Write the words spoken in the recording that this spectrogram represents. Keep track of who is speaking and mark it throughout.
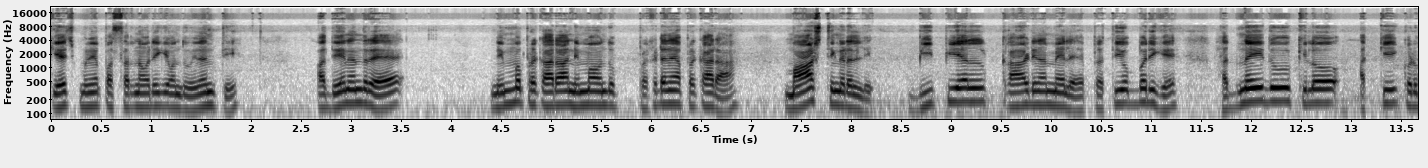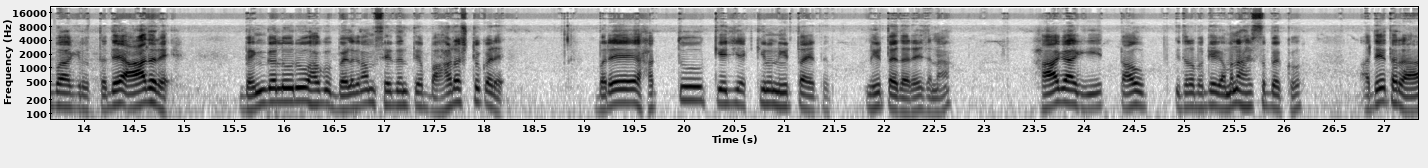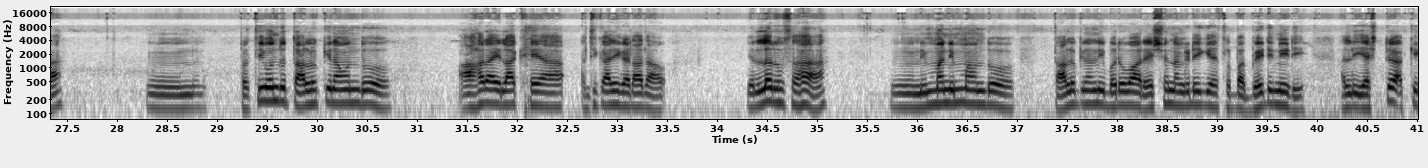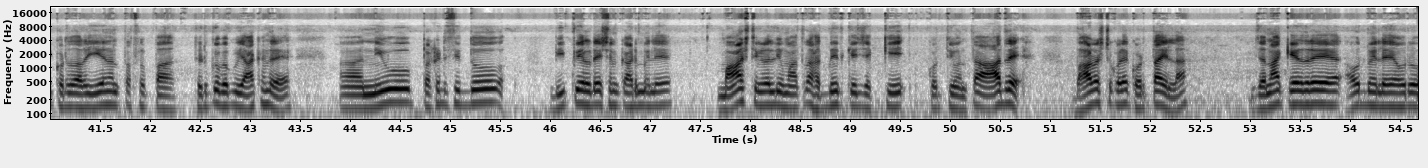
Speaker 1: K H Muniyappa ಸರ್ನವರಿಗೆ ಒಂದು ವಿನಂತಿ. ಅದೇನೆಂದರೆ, ನಿಮ್ಮ ಪ್ರಕಾರ, ನಿಮ್ಮ ಒಂದು ಪ್ರಕಟಣೆಯ ಪ್ರಕಾರ, ಮಾರ್ಚ್ ತಿಂಗಳಲ್ಲಿ ಬಿ ಪಿ ಎಲ್ ಕಾರ್ಡಿನ ಮೇಲೆ ಪ್ರತಿಯೊಬ್ಬರಿಗೆ ಹದಿನೈದು ಕಿಲೋ ಅಕ್ಕಿ ಕೊಡಬೇಕಾಗಿರುತ್ತದೆ ಆದರೆ, ಬೆಂಗಳೂರು ಹಾಗೂ ಬೆಳಗಾಂ ಸೇರಿದಂತೆ ಬಹಳಷ್ಟು ಕಡೆ ಬರೀ ಹತ್ತು ಕೆ ಜಿ ಅಕ್ಕಿನೂ ನೀಡ್ತಾ ಇರ್ತದೆ ನೀಡ್ತಾ ಇದ್ದಾರೆ ಜನ. ಹಾಗಾಗಿ ತಾವು ಇದರ ಬಗ್ಗೆ ಗಮನ ಹರಿಸಬೇಕು. ಅದೇ ಥರ ಪ್ರತಿಯೊಂದು ತಾಲೂಕಿನ ಒಂದು ಆಹಾರ ಇಲಾಖೆಯ ಅಧಿಕಾರಿಗಳಾದ ಎಲ್ಲರೂ ಸಹ ನಿಮ್ಮ ನಿಮ್ಮ ಒಂದು ತಾಲೂಕಿನಲ್ಲಿ ಬರುವ ರೇಷನ್ ಅಂಗಡಿಗೆ ಸ್ವಲ್ಪ ಭೇಟಿ ನೀಡಿ, ಅಲ್ಲಿ ಎಷ್ಟು ಅಕ್ಕಿ ಕೊಡ್ತಾರೆ, ಏನಂತ ಸ್ವಲ್ಪ ತಿಳ್ಕೋಬೇಕು. ಯಾಕಂದರೆ ನೀವು ಪ್ರಕಟಿಸಿದ್ದು B P L ration card ಮೇಲೆ ಮಾರ್ಚ್ ತಿಂಗಳಲ್ಲಿ ಮಾತ್ರ ಹದಿನೈದು ಕೆ ಜಿ ಅಕ್ಕಿ ಕೊಡ್ತೀವಂತ ಆದರೆ ಭಾಳಷ್ಟು ಕಡೆ ಕೊಡ್ತಾ ಇಲ್ಲ. ಜನ ಕೇಳಿದ್ರೆ ಅವ್ರ ಮೇಲೆ ಅವರು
